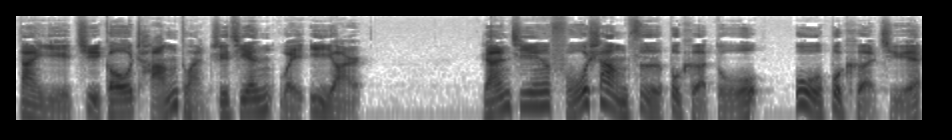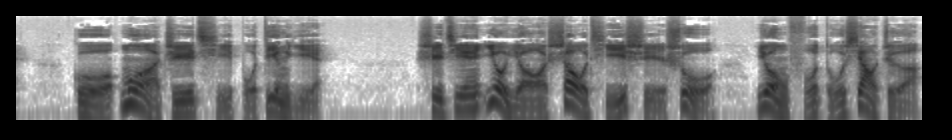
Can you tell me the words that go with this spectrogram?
但以句钩长短之间为异耳。然今符上字不可读，物不可决，故莫知其不定也。世间又有受体史术用符读效者，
